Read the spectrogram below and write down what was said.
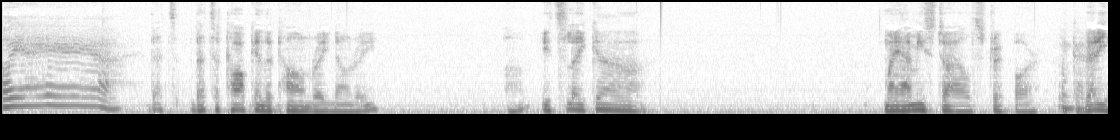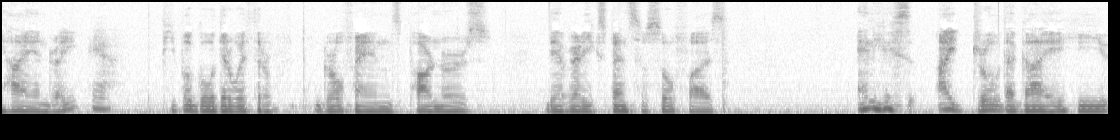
Oh yeah, yeah, yeah, yeah. That's that's a talk in the town right now, right? Um, it's like a Miami style strip bar, like Okay. very high end, right? Yeah. people go there with their girlfriends, partners. They have very expensive sofas. And he's, I drove that guy. He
